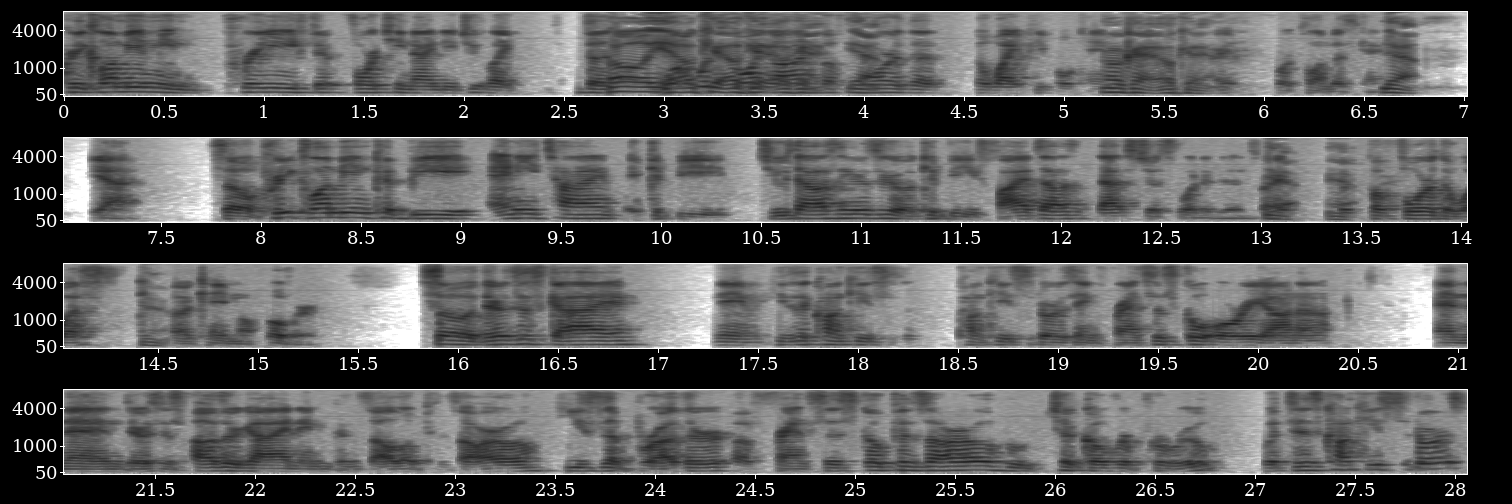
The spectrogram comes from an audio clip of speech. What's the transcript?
Pre-Columbian mean pre 1492, like the Oh, yeah, what was okay, going okay, on okay, before the, the white people came. okay, okay, right? Before Columbus came. Yeah. Yeah. So pre-Columbian could be any time. It could be 2,000 years ago. It could be 5,000. That's just what it is, right? Yeah, yeah. Before the West Yeah. uh, came over. So there's this guy named, he's a conquist- conquistador named Francisco Orellana. And then there's this other guy named Gonzalo Pizarro. He's the brother of Francisco Pizarro, who took over Peru with his conquistadors.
